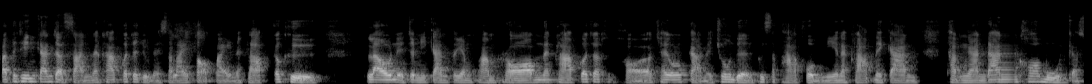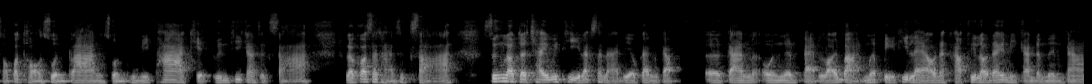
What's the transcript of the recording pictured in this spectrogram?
ปฏิทินการจัดสรรนะครับ ก็จะอยู่ในสไลด์ต่อไปนะครับ ก็คือเราเนี่ยจะมีการเตรียมความพร้อมนะครับ ก็จะขอใช้โอกาสในช่วงเดือนพฤษภาคมนี้นะครับ ในการทำงานด้านข้อมูลกับสปทส่วนกลาง ส่วนภูมิภาค เขตพื้นที่การศึกษา แล้วก็สถานศึกษา ซึ่งเราจะใช้วิธีลักษณะเดียวกันกับ การโอนเงิน 800 บาทเมื่อปีที่แล้วนะครับที่เราได้มีการดำเนินการ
